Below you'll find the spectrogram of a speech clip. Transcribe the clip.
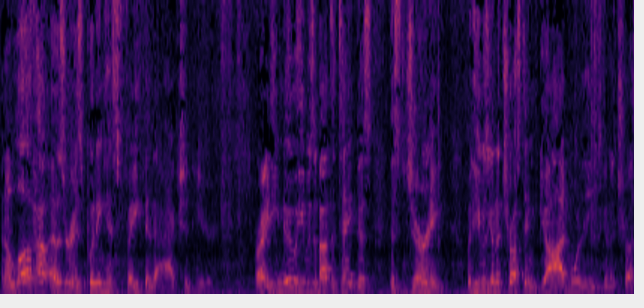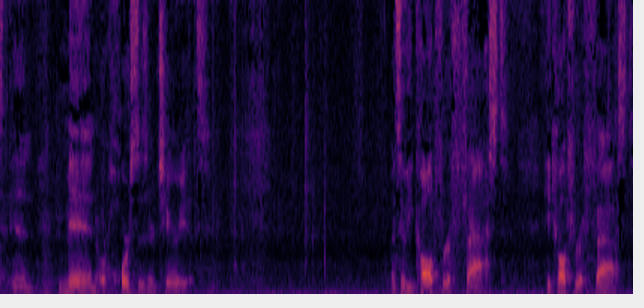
And I love how Ezra is putting his faith into action here. Right? He knew he was about to take this, this journey but he was going to trust in God more than he was going to trust in men or horses or chariots. And so he called for a fast. He called for a fast.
